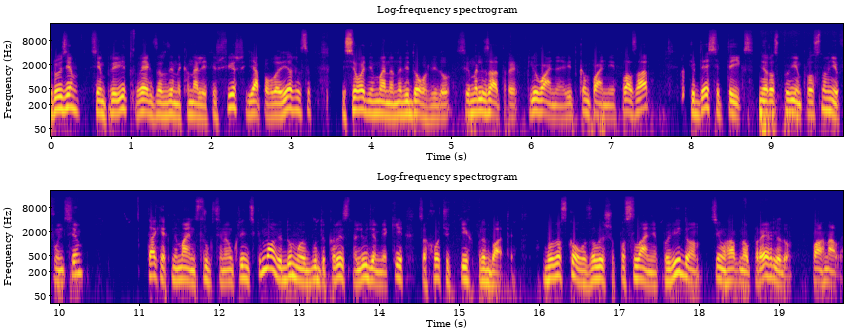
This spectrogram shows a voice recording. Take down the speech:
Друзі, всім привіт! Ви як завжди на каналі FishFish. Я Павло Єжицев. І сьогодні в мене на відогляду сигналізатори клювання від компанії Flazar Q10 TX. Я розповім про основні функції. Так як немає інструкції на українській мові, думаю, буде корисно людям, які захочуть їх придбати. Обов'язково залишу посилання по відео. Всім гарного перегляду. Погнали!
